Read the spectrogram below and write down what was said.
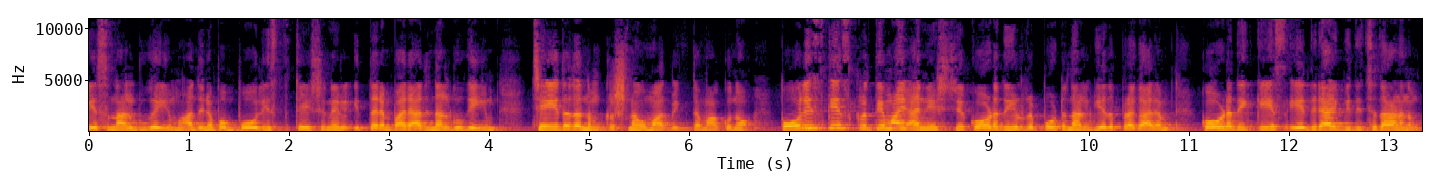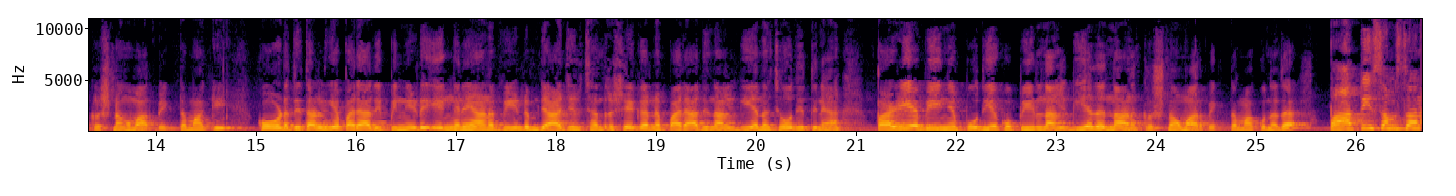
കേസ് നൽകുകയും അതിനൊപ്പം പോലീസ് സ്റ്റേഷനിൽ ഇത്തരം പരാതി നൽകുകയും ചെയ്തതെന്നും കൃഷ്ണകുമാർ വ്യക്തമാക്കുന്നു. പോലീസ് കേസ് കൃത്യമായി അന്വേഷിച്ച് കോടതിയിൽ റിപ്പോർട്ട് നൽകിയത് പ്രകാരം കോടതി കേസ് എതിരായി വിധിച്ചതാണെന്നും കൃഷ്ണകുമാർ വ്യക്തമാക്കി. കോടതി തള്ളിയ പരാതി പിന്നീട് എങ്ങനെയാണ് വീണ്ടും രാജീവ് ചന്ദ്രശേഖറിന് പരാതി നൽകിയെന്ന ചോദ്യത്തിന് പഴയ ബീഞ്ഞ് പുതിയ കുപ്പിയിൽ നൽകിയതെന്നാണ് കൃഷ്ണകുമാർ വ്യക്തമാക്കുന്നത്. പാർട്ടി സംസ്ഥാന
